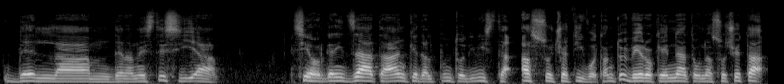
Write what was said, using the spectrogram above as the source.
dell'anestesia dell si è organizzata anche dal punto di vista associativo, tanto è vero che è nata una società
